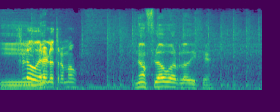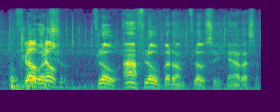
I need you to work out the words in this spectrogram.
Y Flow no, era el otro mouse. No, Flower lo dije. Flow, Flower, Flow. Flow. Ah, Flow, perdón, Flow, sí, tenés razón.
